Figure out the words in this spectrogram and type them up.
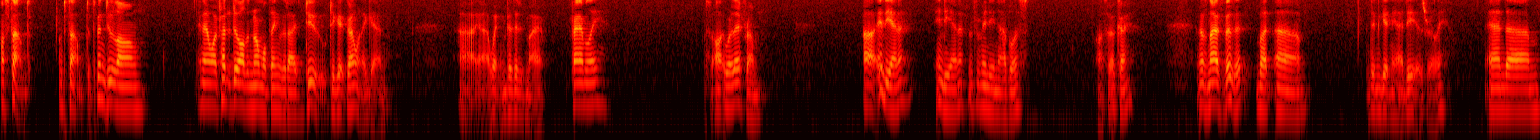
I'm stumped. I'm stumped. It's been too long. You know, I tried to do all the normal things that I do to get going again. I went and visited my family. So, where are they from? Uh, Indiana. Indiana. I'm from Indianapolis. I said, okay. And it was a nice visit, but uh, didn't get any ideas really. And um,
